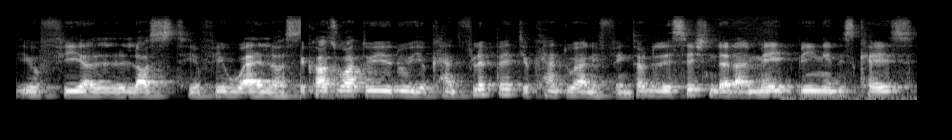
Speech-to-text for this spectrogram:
you feel lost, you feel well lost. Because what do you do? You can't flip it, you can't do anything. So the decision that I made being in this case,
